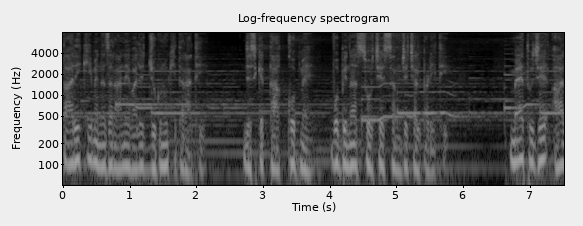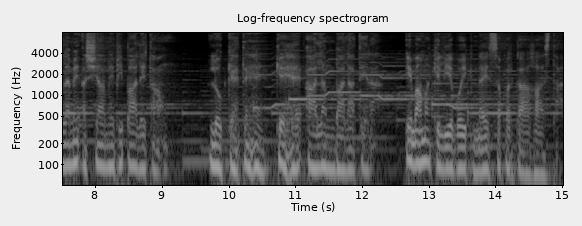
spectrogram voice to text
तारीकी में नज़र आने वाले जुगनू की तरह थी, जिसके ताकुब में वो बिना सोचे समझे चल पड़ी थी। मैं तुझे आलम अशिया में भी पा लेता हूँ। लोग कहते हैं कि है आलम बाला तेरा। इमामा के लिए वो एक नए सफ़र का आगाज़ था।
